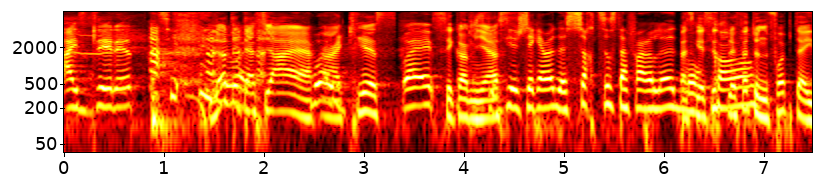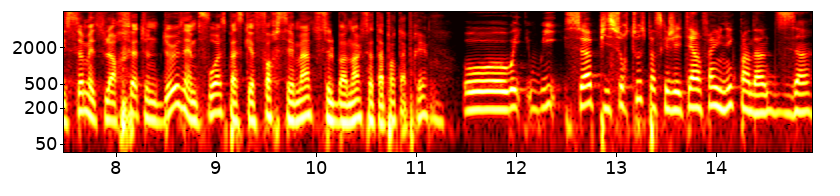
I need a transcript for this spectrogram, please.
I did it. Là, t'étais fière, Ouais. hein, Chris. Ouais. C'est comme Puis- yes. Puis j'étais capable de sortir cette affaire-là de Parce mon que si corps. tu l'as fait une fois puis t'as eu ça, mais tu l'as refait une deuxième fois, c'est parce que forcément, tu sais le bonheur que ça t'apporte après. Oh, oui, oui, ça. Puis surtout, c'est parce que j'ai été enfant unique pendant 10 ans.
